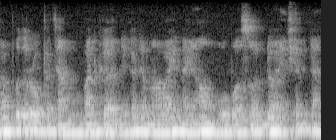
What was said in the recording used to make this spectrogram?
พระพุทธรูปประจำวันเกิดนี่ก็จะมาไว้ในห้องอุโบสถด้วยเช่นกัน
